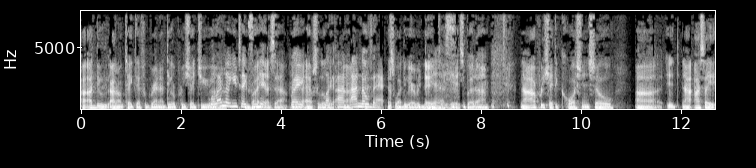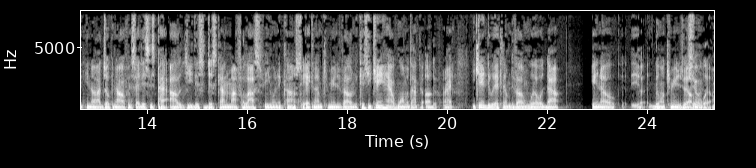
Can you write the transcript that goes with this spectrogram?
I, I, do. I don't take that for granted. I do appreciate you. Well, uh, I know you take some hits, out. right? Yeah, absolutely. Like I, uh, I know that. That's what I do every day. yes. Take hits, but um, now I appreciate the question. So uh, it, I, I, say, you know, I joke and I often say this is patology. This is just kind of my philosophy when it comes to economic community development because you can't have one without the other, right? You can't do economic development well without, you know, doing community development sure. well,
